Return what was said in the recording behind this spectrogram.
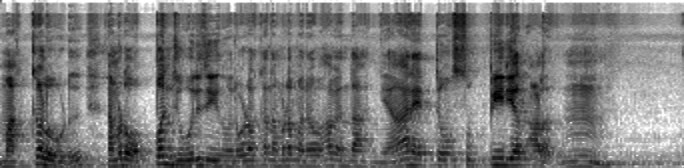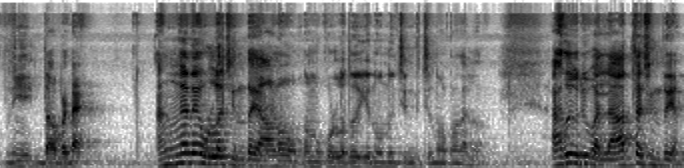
മക്കളോട് നമ്മുടെ ഒപ്പം ജോലി ചെയ്യുന്നവരോടൊക്കെ നമ്മുടെ മനോഭാവം എന്താ? ഞാൻ ഏറ്റവും സുപ്പീരിയർ ആൾ. നീ ദവടെ. അങ്ങനെയുള്ള ചിന്തയാണോ നമുക്കുള്ളത് എന്നൊന്നും ചിന്തിച്ച് നോക്കണം അത് ഒരു വല്ലാത്ത ചിന്തയാണ്.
